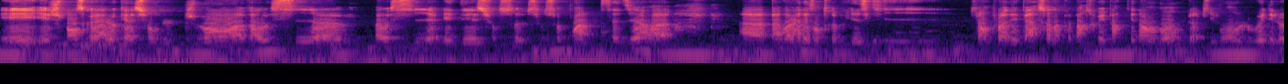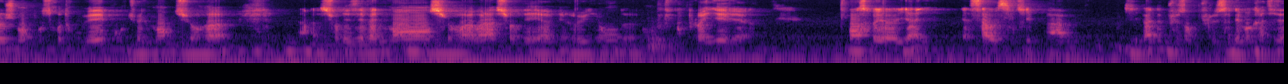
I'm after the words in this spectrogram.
Et, je pense que la location de logement euh, va aussi, va aussi aider sur ce, sur ce point, c'est-à-dire bah voilà, des entreprises qui, qui emploient des personnes un peu partout éparpillées dans le monde, qui vont louer des logements pour se retrouver ponctuellement sur, sur des événements, sur, voilà, sur des, réunions euh, je pense qu'il y, a ça aussi qui va de plus en plus se démocratiser.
